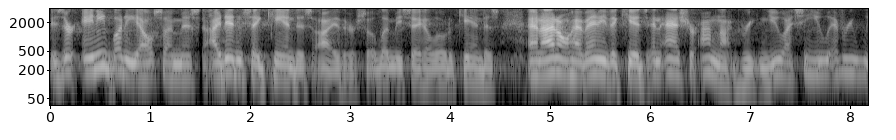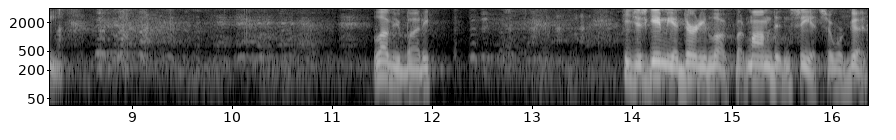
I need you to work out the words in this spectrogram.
Is there anybody else I missed? I didn't say Candace either, so let me say hello to Candace. And I don't have any of the kids. And Asher, I'm not greeting you. I see you every week. Love you, buddy. He just gave me a dirty look, but mom didn't see it, so we're good.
